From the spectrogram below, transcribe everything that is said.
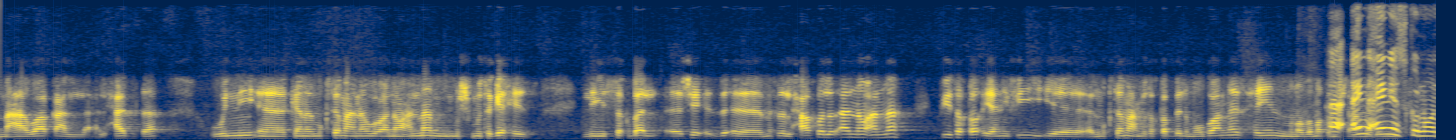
مع واقع الحادثة وإني كان المجتمع نوعا ما مش متجهز لاستقبال شيء مثل الحاصل. الآن نوعا ما في تق... يعني في المجتمع متقبل موضوع النازحين منظمات اين أين يسكنون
